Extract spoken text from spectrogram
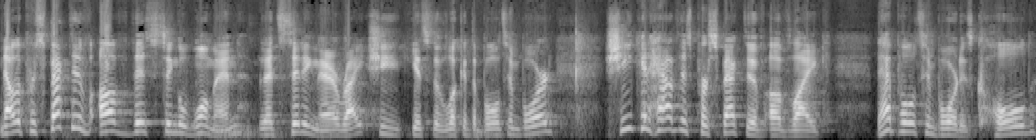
Now, the perspective of this single woman that's sitting there, right? She gets to look at the bulletin board. She could have this perspective of like, that bulletin board is cold,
